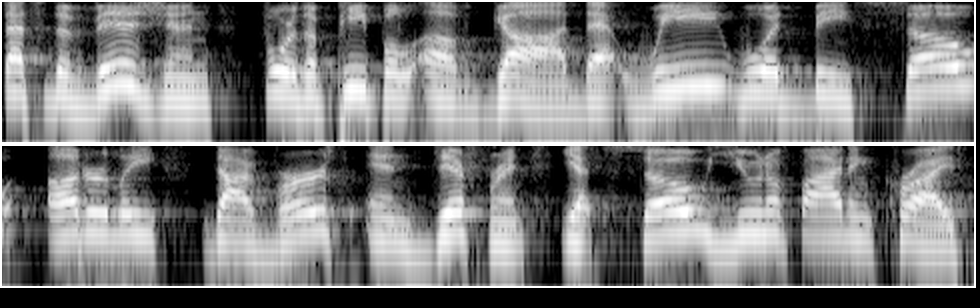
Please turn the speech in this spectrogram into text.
That's the vision for the people of God, that we would be so utterly diverse and different, yet so unified in Christ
